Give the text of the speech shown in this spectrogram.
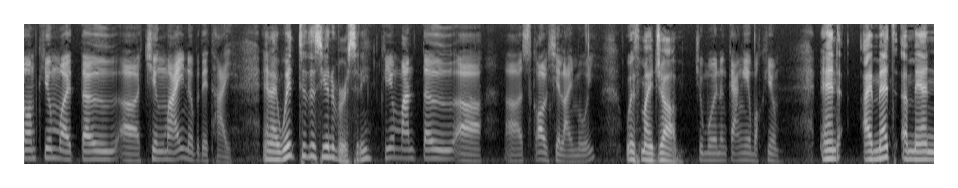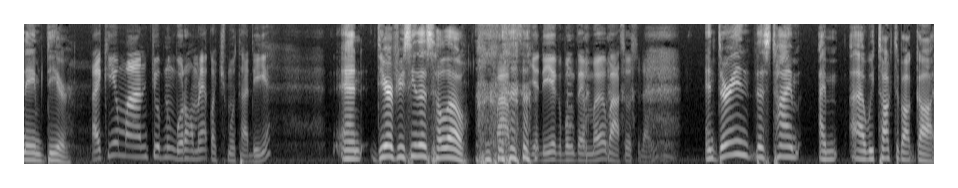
នាំខ្ញុំឲ្យទៅអឺឈៀងម៉ៃនៅប្រទេសថៃ And I went to this university ខ្ញុំបានទៅអឺអឺសាកលវិទ្យាល័យមួយ with my job. ជាមួយនឹងការងាររបស់ខ្ញុំ And I met a man named Deer. ហើយខ្ញុំបានជួបនឹងបុរសម្នាក់គាត់ឈ្មោះថាឌី And Deer, if you see this, hello. បាទប្រសិទ្ធជាឌីកំពុងតែមើលបាទសួស្តី and during this time, I, uh, we talked about God.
